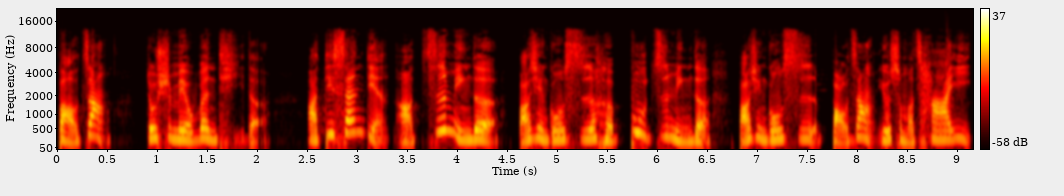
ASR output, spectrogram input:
保障都是没有问题的啊。第三点啊，知名的。保险公司和不知名的保险公司保障有什么差异？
